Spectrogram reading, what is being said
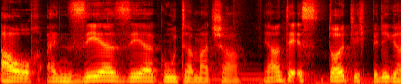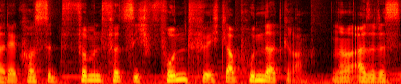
auch ein sehr, sehr guter Matcha. Ja, und der ist deutlich billiger. Der kostet 45 Pfund für, ich glaube, 100 Gramm. Ne? Also das,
